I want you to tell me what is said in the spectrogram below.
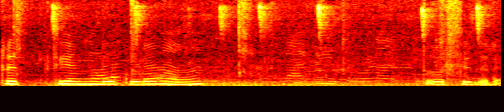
ಪ್ರತಿಯೊಂದು ಕೂಡ ತೋರಿಸಿದ್ದಾರೆ.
